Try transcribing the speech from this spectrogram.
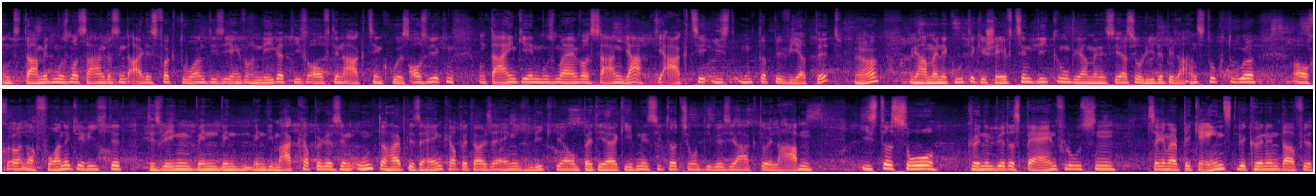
Und damit muss man sagen, das sind alles Faktoren, die sich einfach negativ auf den Aktienkurs auswirken. Und dahingehend muss man einfach sagen, ja, die Aktie ist unterbewertet. Ja? Wir haben eine gute Geschäftsentwicklung, wir haben eine sehr solide solide Bilanzstruktur auch äh, nach vorne gerichtet. Deswegen, wenn, wenn, wenn die Marktkapitalisierung unterhalb des Eigenkapitals eigentlich liegt, ja, und bei der Ergebnissituation, die wir sie aktuell haben, ist das so, können wir das beeinflussen? sage ich mal, begrenzt. Wir können dafür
